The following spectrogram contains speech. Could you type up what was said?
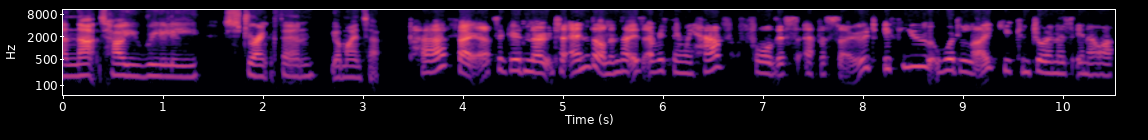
And that's how you really strengthen your mindset. Perfect. That's a good note to end on. And that is everything we have for this episode. If you would like, you can join us in our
